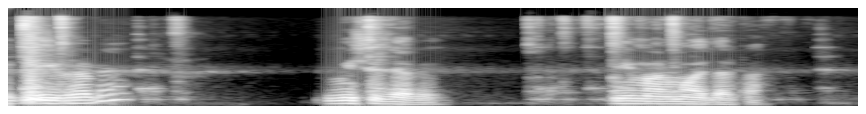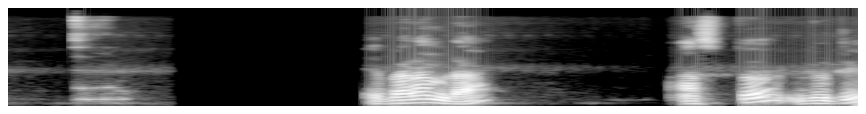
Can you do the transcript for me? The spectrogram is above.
ঠিক এইভাবে মিশে যাবে ডিম আর ময়দাটা। এবার আমরা আস্ত দুটি,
